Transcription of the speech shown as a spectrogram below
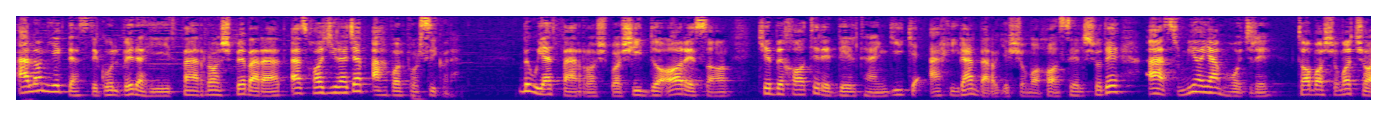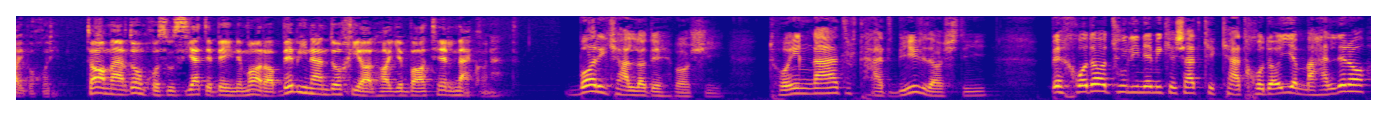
الان یک دسته گل بدهید فراش ببرد از حاجی رجب احوال پرسی کند. بگوید فراش باشی دعا رسان که به خاطر دلتنگی که اخیرا برای شما حاصل شده عصر میایم حجره. تا با شما چای بخوریم. تا مردم خصوصیت بین ما را ببینند و خیالهای باطل نکنند. باری کلا ده باشی. تو اینقدر تدبیر داشتی. به خدا طولی نمی کشد که کت خدایی محله را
